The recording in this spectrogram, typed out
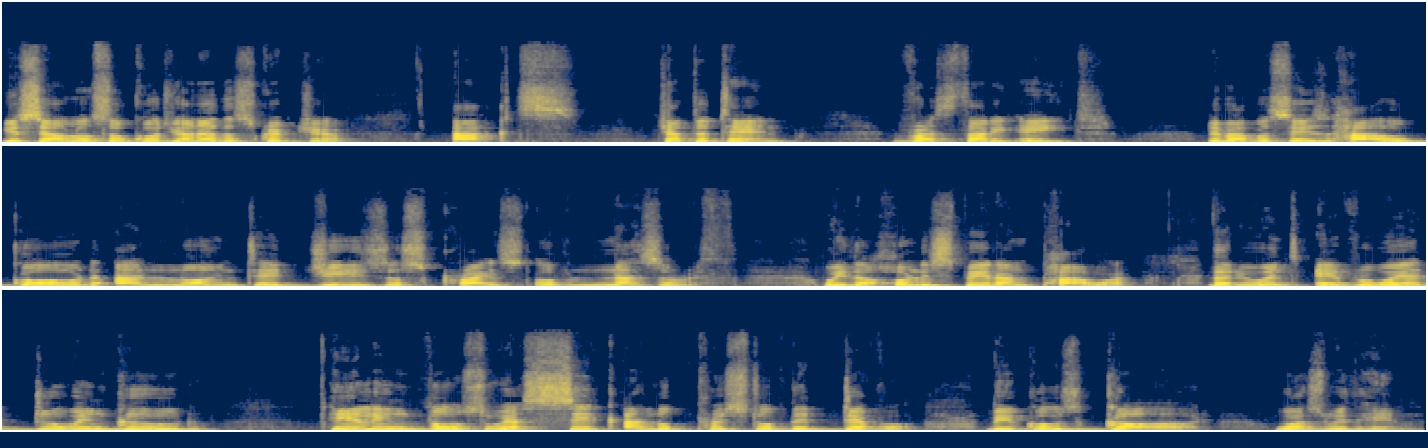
You see, I'll also quote you another scripture Acts chapter 10, verse 38. The Bible says, How God anointed Jesus Christ of Nazareth with the Holy Spirit and power, that he went everywhere doing good, healing those who were sick and oppressed of the devil, because God was with him.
